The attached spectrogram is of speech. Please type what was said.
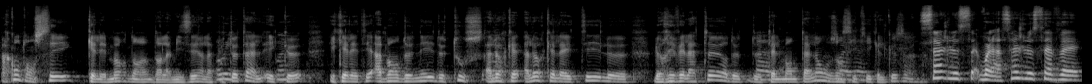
par contre, on sait qu'elle est morte dans, la misère la plus totale et que et qu'elle a été abandonnée de tous, alors qu'elle alors qu'elle a été le, révélateur de, tellement de talents. Vous en citiez quelques-uns. Ça, je le voilà, ça je le savais.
